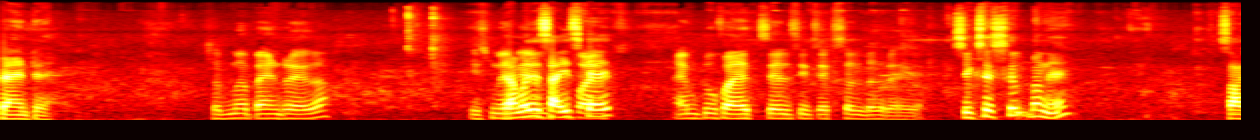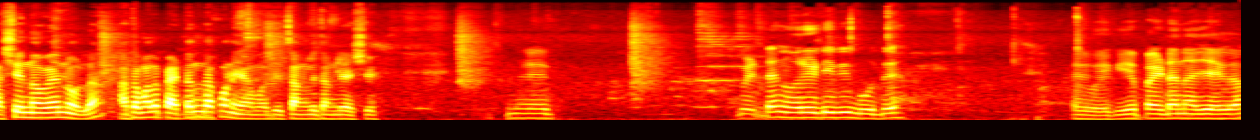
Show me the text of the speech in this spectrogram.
पैंट आहे सब में पैंट रहेगा। इसमें यामध्ये size काय आहेत? M two five XL six XL तक रहेगा। सिक्स एक्सेल पण आहे. सहाशे नव्याण्णवला. आता मला पॅटर्न दाखव ना यामध्ये चांगले चांगले असे. पैटर्न वैरायटी भी बहुत है। अरे वो एक ये पैटर्न आ जाएगा।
